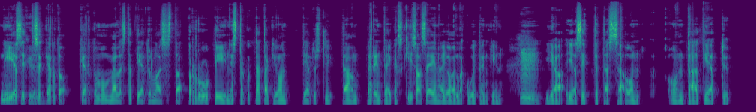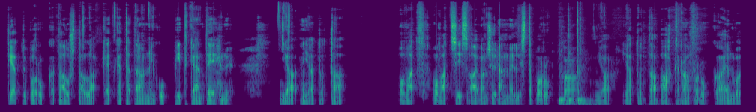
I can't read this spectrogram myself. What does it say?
niin ja sitten Kyllä. se kertoo kerto mun mielestä tietynlaisesta rutiinista, kun tätäkin on tietysti, tämä on perinteikäs kisa Seinäjoella kuitenkin, mm. ja, ja sitten tässä on, on tämä tietty, tietty porukka taustalla, ketkä tätä on niin kuin pitkään tehnyt, ja, ja tota, ovat, ovat siis aivan sydämellistä porukkaa ja, ja tota, ahkeraa porukkaa. En voi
